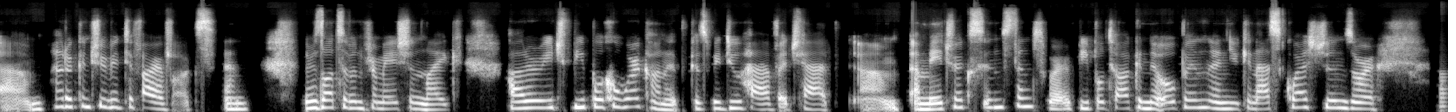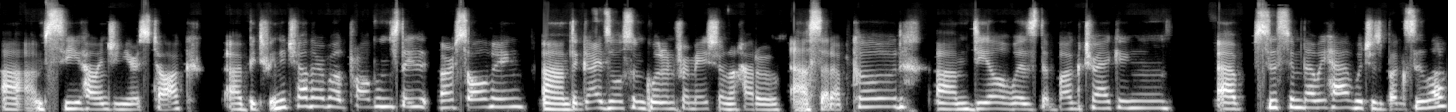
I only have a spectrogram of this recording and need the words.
um, how to contribute to Firefox. And there's lots of information like how to reach people who work on it, because we do have a chat, um, a matrix instance where people talk in the open and you can ask questions or um, see how engineers talk. Uh, between each other about problems they are solving. Um, the guides also include information on how to uh, set up code, um, deal with the bug tracking uh, system that we have, which is Bugzilla.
